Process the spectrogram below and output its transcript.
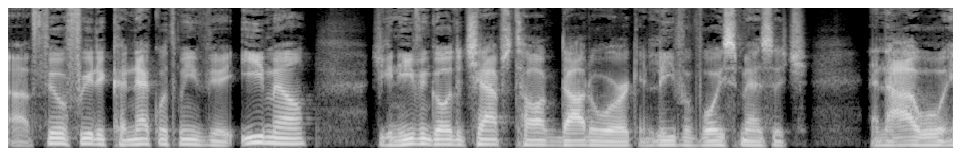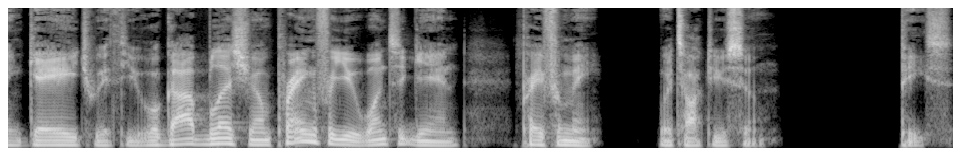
uh, feel free to connect with me via email. You can even go to chapstalk.org and leave a voice message, and I will engage with you. Well, God bless you. I'm praying for you once again. Pray for me. We'll talk to you soon. Peace.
